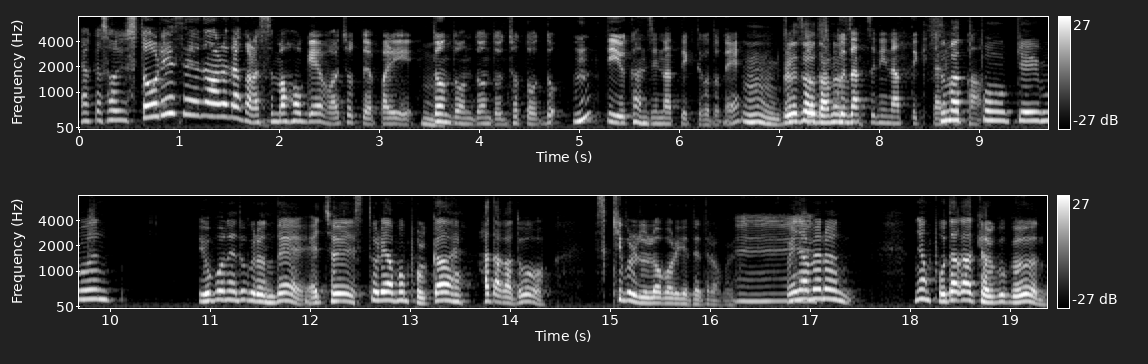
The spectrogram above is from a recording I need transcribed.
なんかそういうストーリー性のあれだからスマホゲームはちょっとやっぱりうんどんどんどんどんちょっとど、んっていう感じになっていくってことね。 음 ちょっ 그래서 と 나는 複雑になってきたりとか。 스마트폰 게임은 요번에도 그런데 애초에 스토리 한번 볼까 하다가도 스킵을 눌러버리게 되더라고요. うーん 왜냐면은 그냥 보다가 결국은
